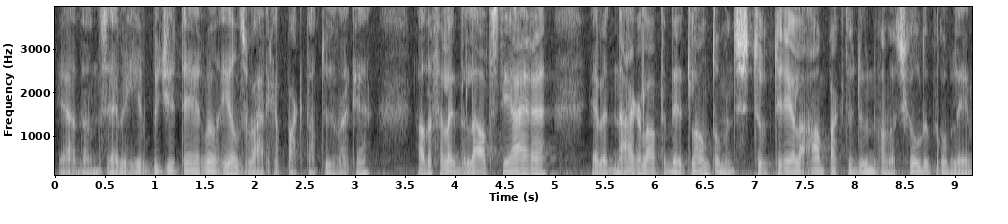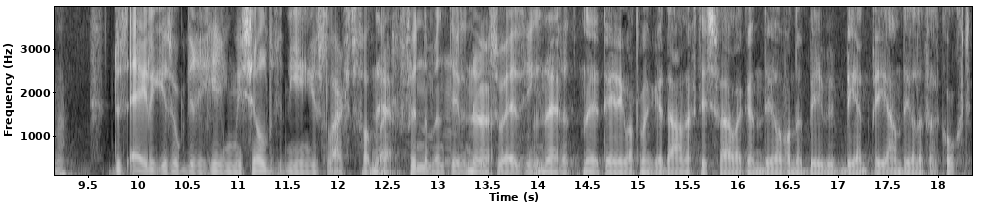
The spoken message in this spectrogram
ja, dan zijn we hier budgetair wel heel zwaar gepakt natuurlijk. Hè. Hadden de laatste jaren hebben het nagelaten in dit land om een structurele aanpak te doen van het schuldenprobleem. Dus eigenlijk is ook de regering Michel er niet in geslaagd van daar fundamentele koerswijzigingen nee, te zetten. Nee, het enige wat men gedaan heeft is eigenlijk een deel van de BNP-aandelen verkocht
